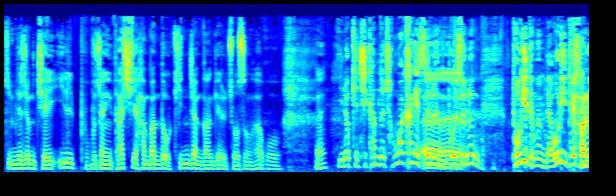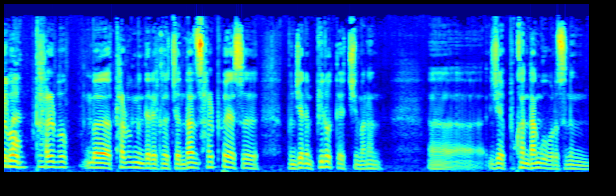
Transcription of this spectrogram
김여정 제1부부장이 다시 한반도 긴장 관계를 조성하고 네? 이렇게 직함도 정확하게 쓰는 어, 보수는 보기 드뭅니다. 우리 대표님만 탈북, 탈북 뭐 탈북민들의 그 전단 살포에서 문제는 비롯됐지만은 어 이제 북한 당국으로서는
